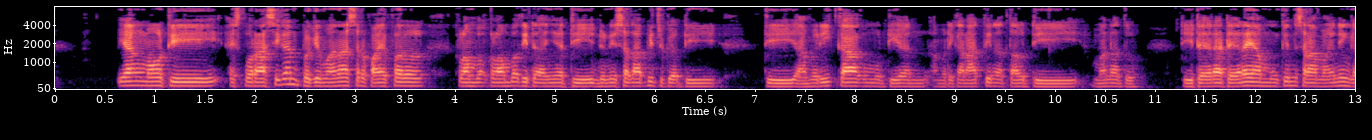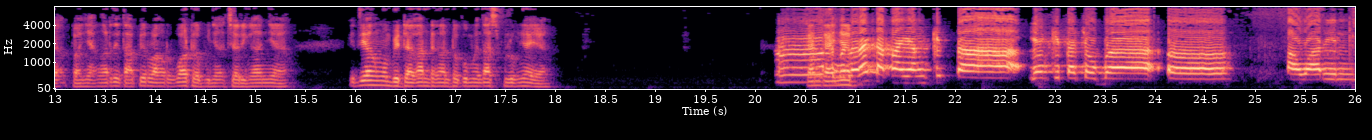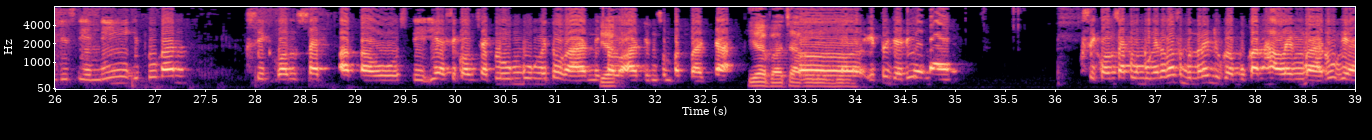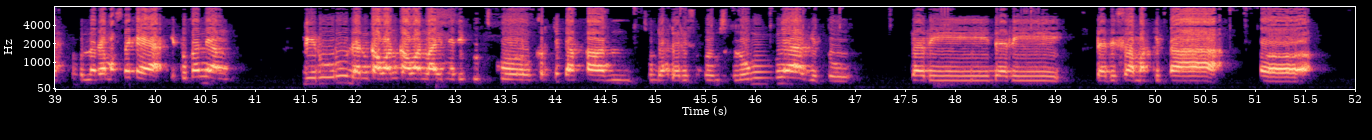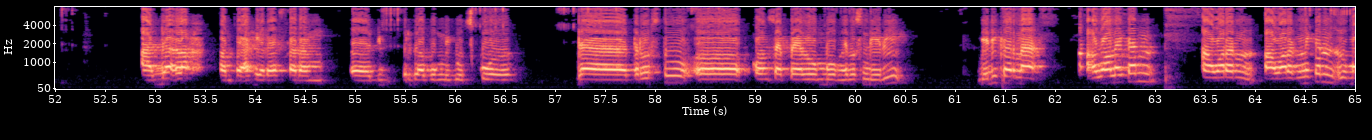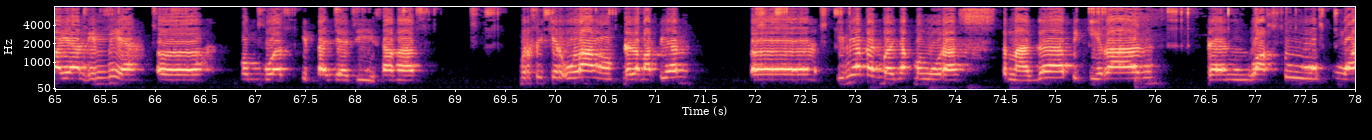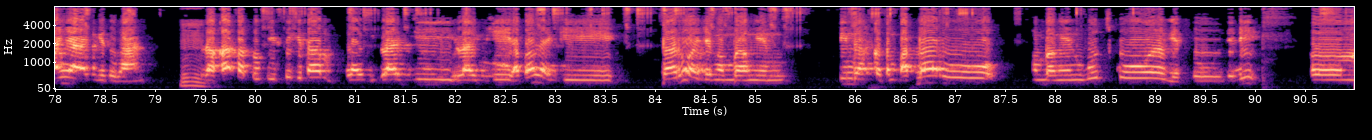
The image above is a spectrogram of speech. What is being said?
yang mau dieksplorasi kan bagaimana survival kelompok-kelompok tidak hanya di Indonesia tapi juga di di Amerika kemudian Amerika Latin atau di mana tuh? Di daerah-daerah yang mungkin selama ini nggak banyak ngerti tapi ruang rupa udah punya jaringannya. Itu yang membedakan dengan dokumentasi sebelumnya ya? Hmm, kan kayaknya sebenarnya kata yang kita yang kita coba uh, tawarin di sini itu kan si konsep atau si ya si konsep lumbung itu kan ya. kalau Adin sempat baca. Ya baca uh, lumbung. itu jadi emang si konsep lumbung itu kan sebenarnya juga bukan hal yang baru ya sebenarnya. Maksudnya kayak itu kan yang Diruru dan kawan-kawan lainnya di Good School kerjakan sudah dari sebelum-sebelumnya gitu. Dari dari dari selama kita uh, ada lah sampai akhirnya sekarang uh, di, bergabung di Good School dan terus tuh uh, konsep lumbung itu sendiri jadi karena awalnya kan tawaran tawaran ini kan lumayan ini ya uh, membuat kita jadi sangat berpikir ulang dalam artian uh, ini akan banyak menguras tenaga, pikiran dan waktu semuanya gitu kan. Hmm. Sedangkan satu sisi kita lagi lagi lagi apa lagi baru aja ngembangin pindah ke tempat baru, ngembangin good school gitu. Jadi um,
